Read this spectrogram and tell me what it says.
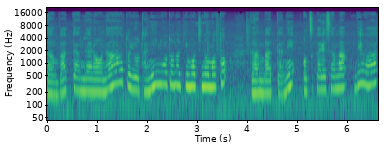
頑張ったんだろうなという他人事の気持ちのもと頑張ったねお疲れ様では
